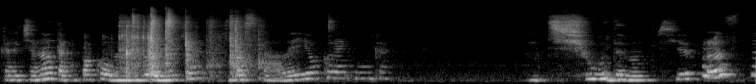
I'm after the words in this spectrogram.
короче, она вот так упакована в домике. Достала ее аккуратненько. Чудо вообще, просто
